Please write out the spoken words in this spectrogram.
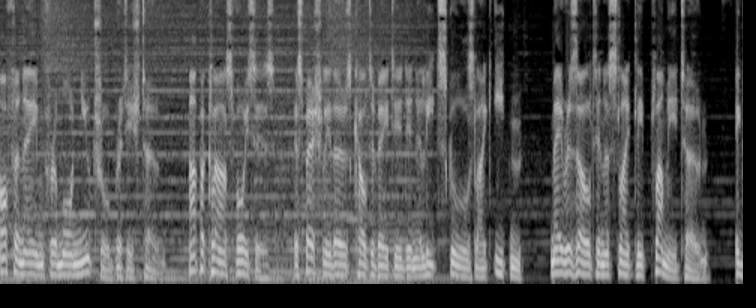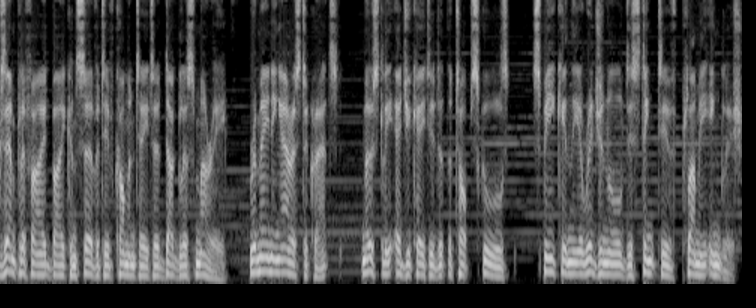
often aim for a more neutral British tone. Upper-class voices, especially those cultivated in elite schools like Eton, may result in a slightly plummy tone, exemplified by conservative commentator Douglas Murray. Remaining aristocrats, mostly educated at the top schools, speak in the original distinctive plummy English,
